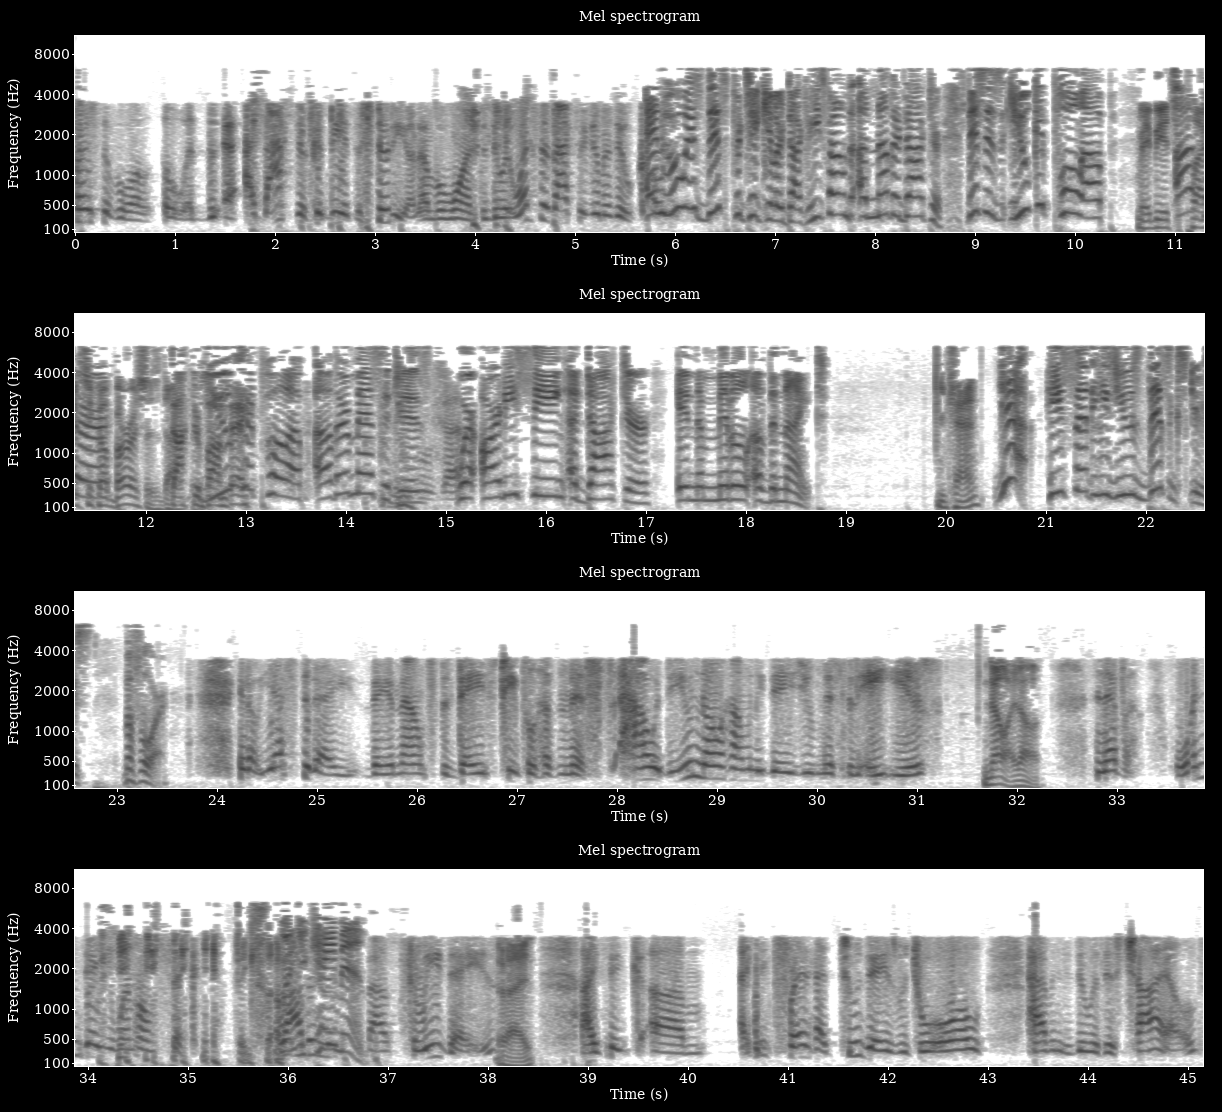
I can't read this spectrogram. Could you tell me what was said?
First of all, oh, a doctor could be at the studio, number one, to do it. What's the doctor going to do? And who is this particular doctor? He's found another doctor. This is, you could pull up, Maybe it's Other- Plaxico Burress's doctor. Dr. you could pull up other messages God. where Artie's seeing a doctor in the middle of the night. You can? Yeah, he said he's used this excuse before. You know, yesterday they announced the days people have missed. Howard, do you know how many days you've missed in eight years? No, I don't. Never. One day you went home sick. I think so. Well, you came in. About three days. Right. I think um, I think Fred had two days, which were all having to do with his child.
